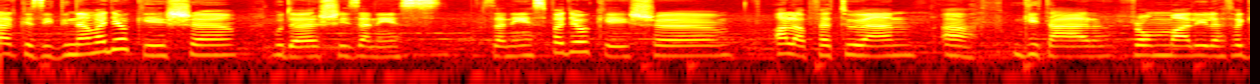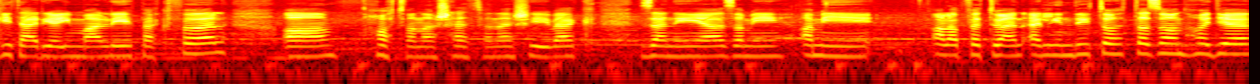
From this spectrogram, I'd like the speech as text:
Sárközi Dina vagyok, és budaörsi zenész, zenész vagyok, és alapvetően a gitárommal, illetve gitárjaimmal lépek föl. A 60-as, 70-es évek zenéje az, ami, ami alapvetően elindított azon, hogy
